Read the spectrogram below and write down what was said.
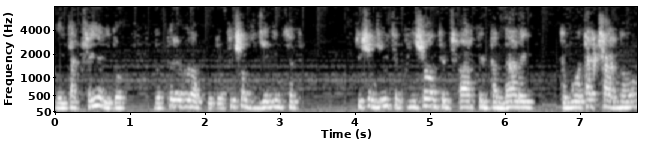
No i tak przejęli do, do którego roku? Do 1900, 1954 tam dalej to było tak czarno,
